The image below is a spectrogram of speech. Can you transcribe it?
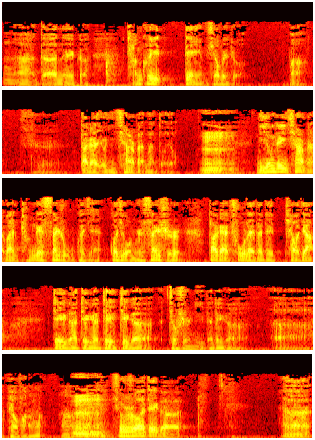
啊的那个常规电影消费者，啊是大概有一千二百万左右。嗯你用这一千二百万乘这三十五块钱，过去我们是三十，大概出来的这票价，这个这个这这个就是你的这个呃票房了啊。嗯就是说这个呃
